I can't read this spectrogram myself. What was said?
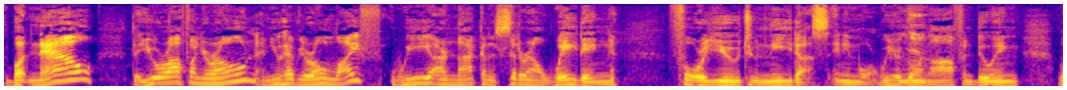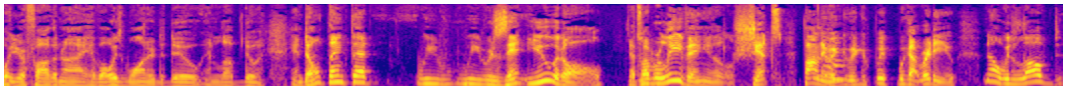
But now that you are off on your own and you have your own life, we are not going to sit around waiting for you to need us anymore. We are going off and doing what your father and I have always wanted to do and love doing. And don't think that we we resent you at all. That's why we're leaving, you little shits. Finally, we, we, we got rid of you. No, we loved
